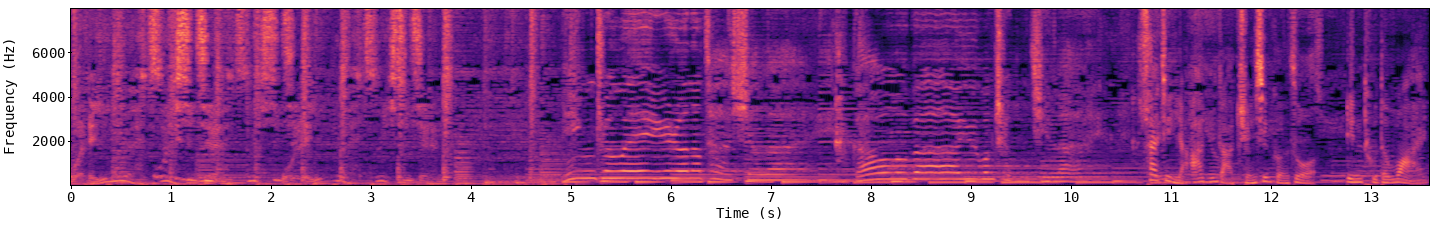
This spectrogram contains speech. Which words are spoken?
我的音乐最新鲜，我的音乐最新鲜。迎春为热闹塌下来，高楼把欲望撑起来。蔡健雅、阿云嘎全新合作《Into the Wild》，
